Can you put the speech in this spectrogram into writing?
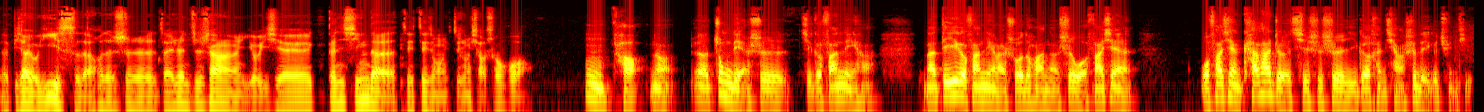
呃比较有意思的，或者是在认知上有一些更新的这这种这种小收获？嗯，好，那呃重点是几个 funding 哈。那第一个 funding 来说的话呢，是我发现我发现开发者其实是一个很强势的一个群体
